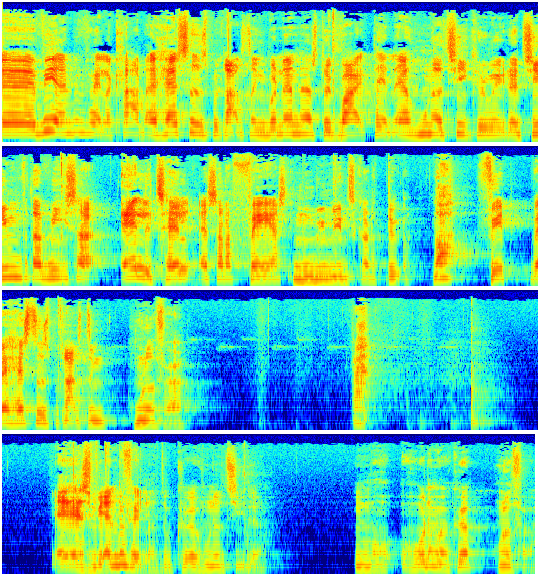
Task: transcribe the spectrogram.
øh, vi anbefaler klart, at hastighedsbegrænsningen på den her stykke vej, den er 110 km i timen, for der viser alle tal, at så er der færrest mulige mennesker, der dør. Nå, fedt. Hvad er hastighedsbegrænsningen? 140. Hvad? Ja, altså, vi anbefaler, at du kører 110 der. Hurtigt må jeg køre? 140.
